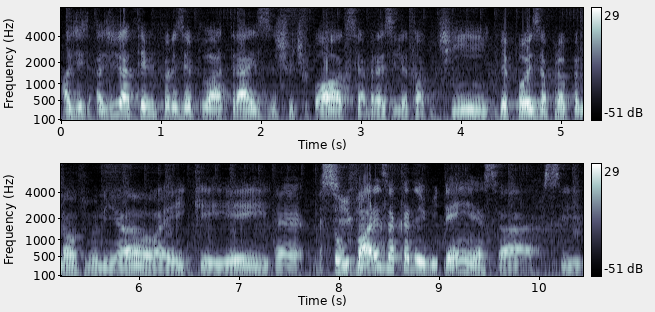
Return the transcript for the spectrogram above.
A gente, a gente já teve, por exemplo, lá atrás o Shootbox, a Brasília Top Team, depois a própria Nova União, a AKA. É, é são várias academias que têm essa esse,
